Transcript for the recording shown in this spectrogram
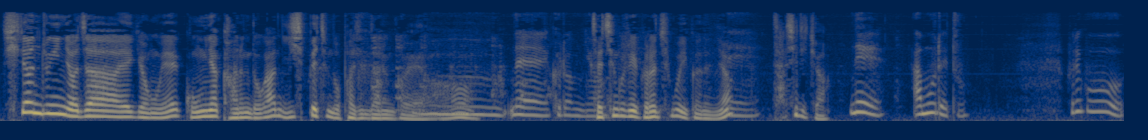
실연 중인 여자의 경우에 공략 가능도가 한 20배쯤 높아진다는 거예요. 음, 네, 그럼요. 제 친구 중에 그런 친구 있거든요. 네. 사실이죠. 네, 아무래도. 그리고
